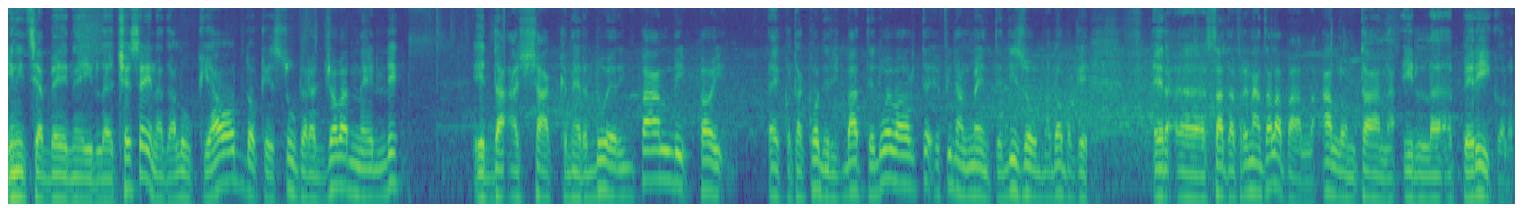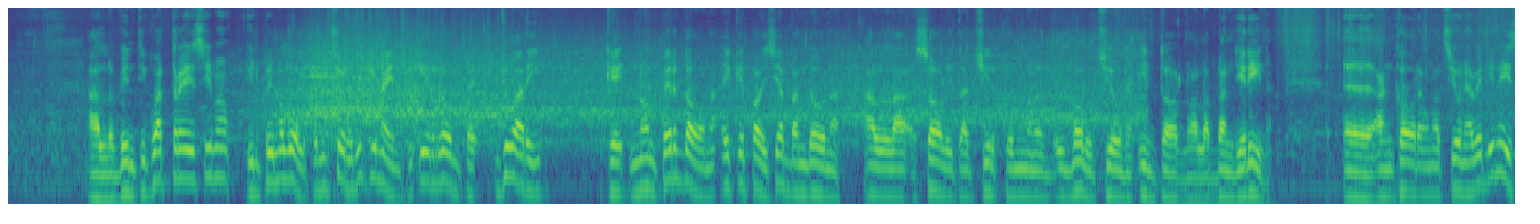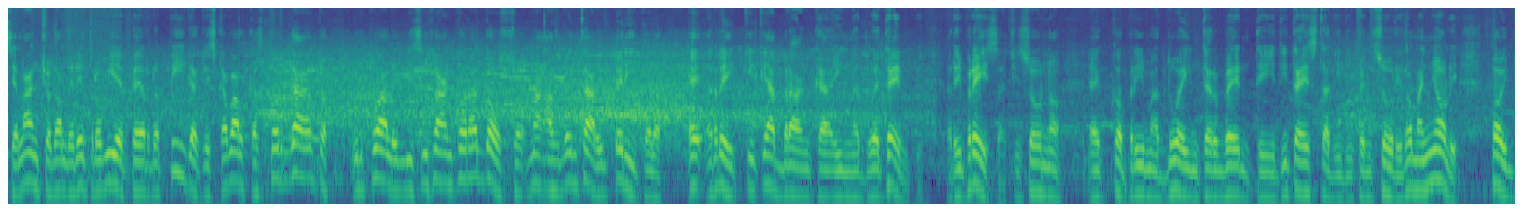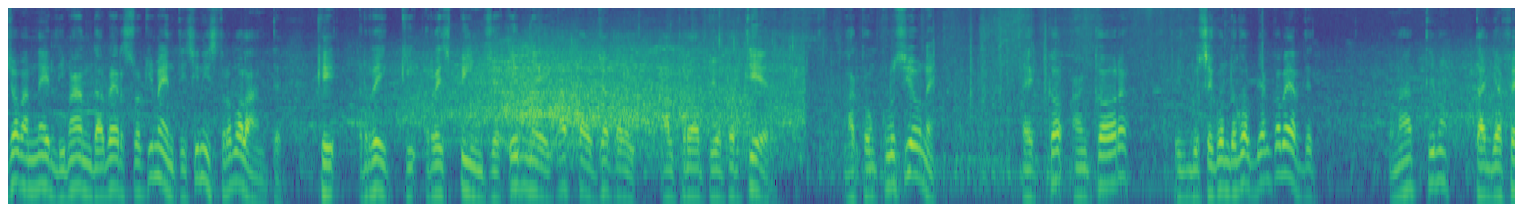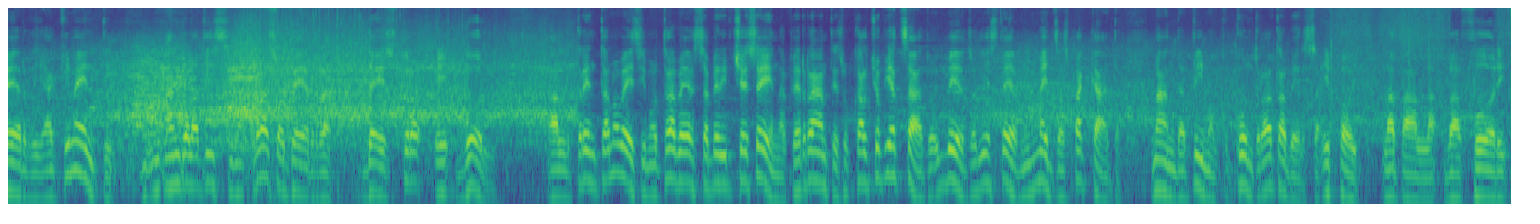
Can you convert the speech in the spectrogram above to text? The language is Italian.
Inizia bene il Cesena da Lucchi a Oddo che supera Giovannelli e da a Schackner due rimpalli, poi ecco Tacconi ribatte due volte e finalmente di somma dopo che era eh, stata frenata la palla allontana il pericolo. Al 24 il primo gol, punizione di Chimenti, irrompe Giuari che non perdona e che poi si abbandona alla solita circumvoluzione intorno alla bandierina. Eh, ancora un'azione avellinese, lancio dalle retrovie per Piga che scavalca Storgato, il quale gli si fa ancora addosso, ma a sventare il pericolo è Recchi che abbranca in due tempi. Ripresa, ci sono ecco, prima due interventi di testa di difensori romagnoli, poi Giovannelli manda verso Chimenti, sinistro volante, che Recchi respinge e May appoggia poi al proprio portiere. A conclusione, ecco ancora il secondo gol biancoverde. Un attimo. Tagliaferri a Chimenti angolatissimo rasoterra destro e gol. Al 39esimo traversa per il Cesena. Ferrante su calcio piazzato. Il verso di esterno in mezza spaccata. Manda prima contro la traversa e poi la palla va fuori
